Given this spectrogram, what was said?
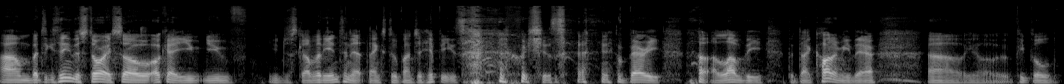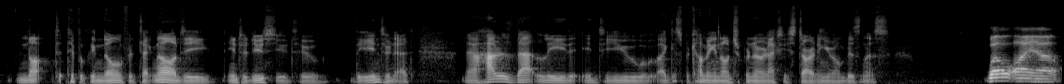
Um, but to continue the story, so okay, you you've you discover the internet thanks to a bunch of hippies, which is very. I love the the dichotomy there. Uh, you know, people not typically known for technology introduce you to the internet. Now, how does that lead into you, I guess, becoming an entrepreneur and actually starting your own business? Well, I uh,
